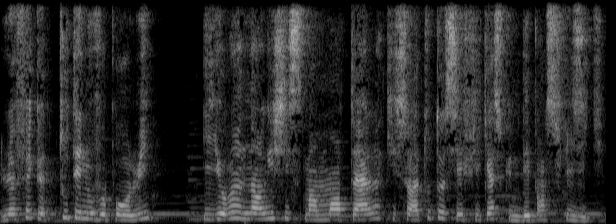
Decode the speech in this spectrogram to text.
le fait que tout est nouveau pour lui, il y aura un enrichissement mental qui sera tout aussi efficace qu'une dépense physique.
